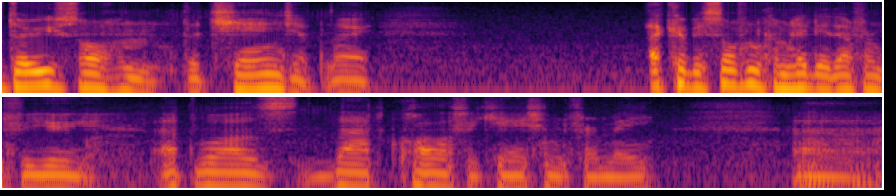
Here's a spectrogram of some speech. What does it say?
do something to change it now, it could be something completely different for you it was that qualification for me. Uh,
